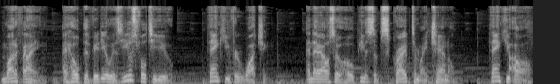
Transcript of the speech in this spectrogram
modifying. I hope the video is useful to you. Thank you for watching. And I also hope you subscribe to my channel. Thank you all.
